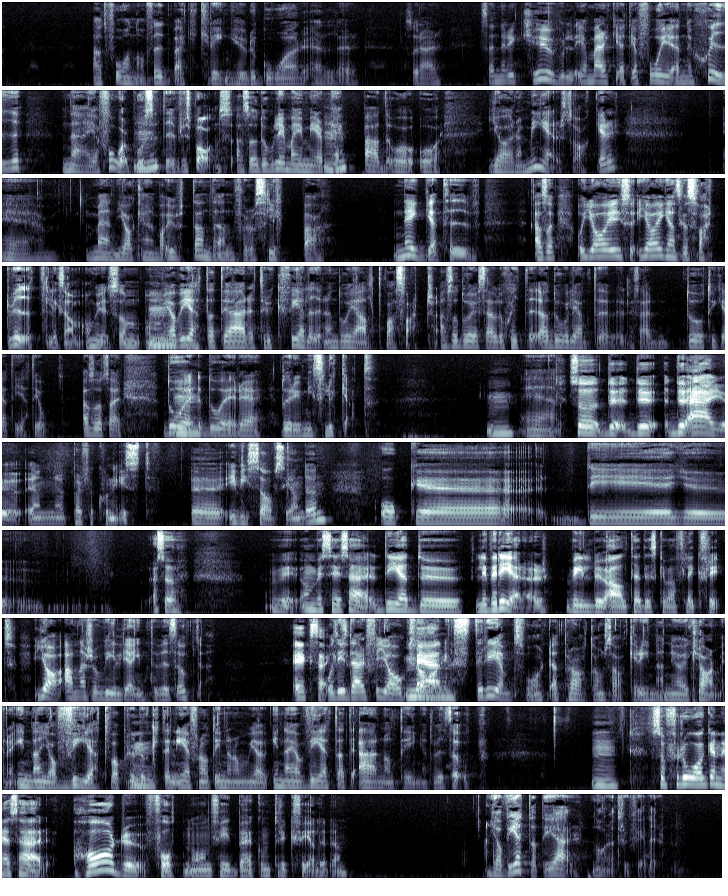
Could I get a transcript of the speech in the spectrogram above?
att få någon feedback kring hur det går eller sådär. Sen är det kul, jag märker att jag får ju energi när jag får positiv respons. Alltså då blir man ju mer peppad och, och göra mer saker. Eh, men jag kan vara utan den för att slippa negativ. Alltså, och jag är, jag är ganska svartvit. Liksom. Om, jag- som, om jag vet att det är ett tryckfel i den, då är allt bara svart. Alltså, då, är det så här, då, skiter, ja, då vill jag inte... Så här, då tycker jag att det är jättejobbigt. Alltså, så här, då, då, är det, då är det misslyckat. Eh, Så du, du, du är ju en perfektionist eh, i vissa avseenden. Och eh, det är ju... Alltså, om vi- säger så här, det du levererar vill du alltid att det ska vara fläckfritt. ja, annars så vill jag inte visa upp det. Exakt. Och det är därför jag också Men- har extremt svårt att prata om saker innan jag är klar med det. Innan jag vet vad produkten är för något, innan, jag, innan jag vet att det är någonting att visa upp. Mm. Så frågan är så här, har du fått någon feedback om tryckfel i den? Jag vet att det är några tryckfel i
